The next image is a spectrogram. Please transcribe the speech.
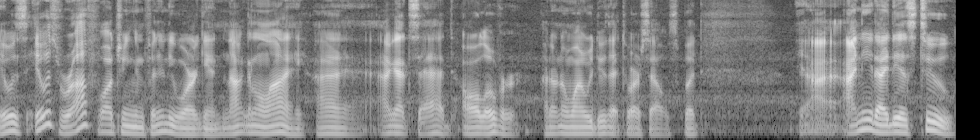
it was it was rough watching Infinity War again. Not gonna lie, I I got sad all over. I don't know why we do that to ourselves, but yeah, I, I need ideas too.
